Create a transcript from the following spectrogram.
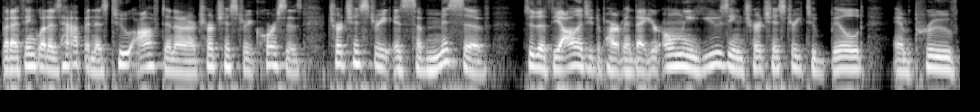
but I think what has happened is too often in our church history courses, church history is submissive to the theology department that you're only using church history to build and prove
